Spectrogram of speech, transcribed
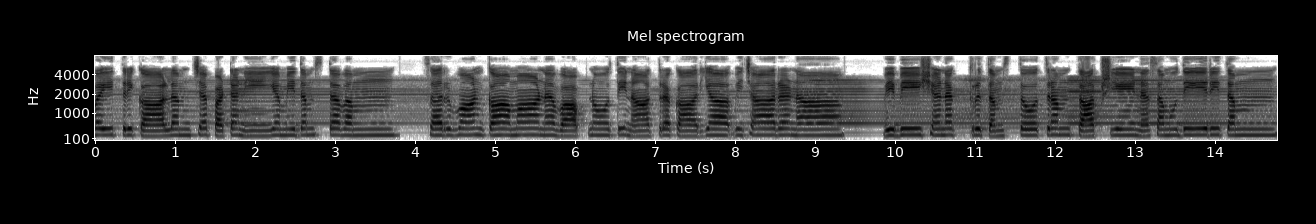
वैत्रिकालं च पठनीयमिदं स्तवम् सर्वान् कामान् अवाप्नोति नात्र कार्या विचारणा। विभीषणकृतं स्तोत्रं ताक्ष्येण समुदीरितम्।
